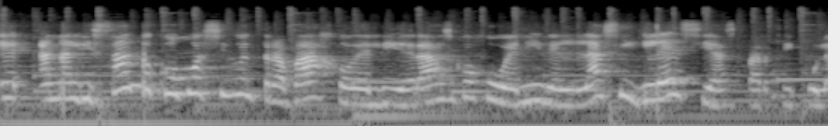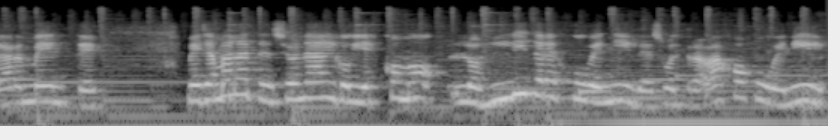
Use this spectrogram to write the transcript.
eh, analizando cómo ha sido el trabajo del liderazgo juvenil en las iglesias particularmente, me llama la atención algo y es como los líderes juveniles o el trabajo juvenil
